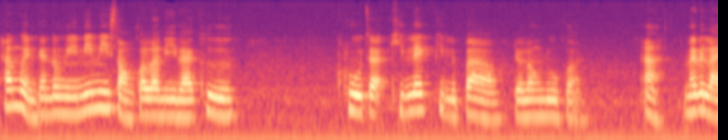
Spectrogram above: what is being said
ถ้าเหมือนกันตรงนี้นี่มีสองกรณีแล้วคือ ครูจะคิดเลขผิดหรือเปล่า เดี๋ยวลองดูก่อน อะ ไม่เป็นไร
